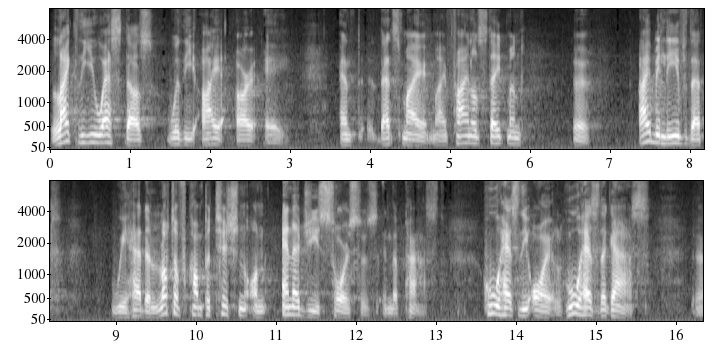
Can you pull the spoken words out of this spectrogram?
like the US does with the IRA. And that's my, my final statement. Uh, I believe that we had a lot of competition on energy sources in the past. Who has the oil? Who has the gas? Uh,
